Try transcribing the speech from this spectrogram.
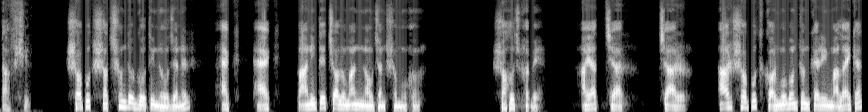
তাফসির। শপথ স্বচ্ছন্দ গতি নৌযানের। এক এক পানিতে চলমান নৌযান সমূহ সহজভাবে। আয়াত চার। চার। আর শপথ কর্মবন্টনকারী মালাইকা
